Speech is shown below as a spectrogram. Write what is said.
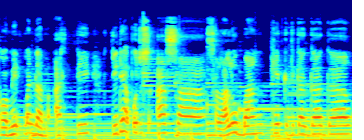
Komitmen dalam arti tidak putus asa, selalu bangkit ketika gagal,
